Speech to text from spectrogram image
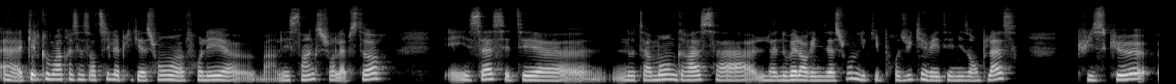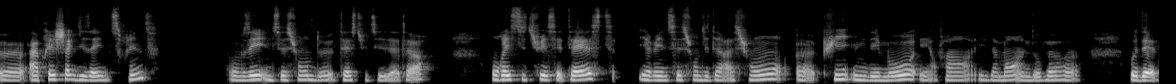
quelques mois après sa sortie, l'application frôlait ben, les 5 sur l'App Store. Et ça, c'était notamment grâce à la nouvelle organisation de l'équipe produit qui avait été mise en place, puisque après chaque design sprint, on faisait une session de test utilisateur, on restituait ces tests, il y avait une session d'itération, puis une démo, et enfin, évidemment, un over au dev.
